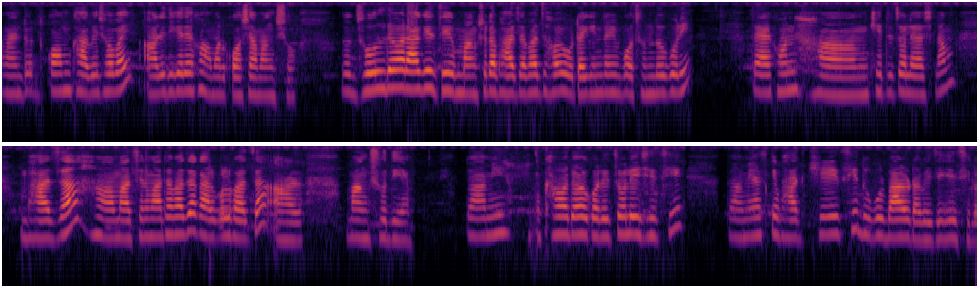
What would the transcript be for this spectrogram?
মানে কম খাবে সবাই। আর এদিকে দেখো আমার কষা মাংস। তো ঝোল দেওয়ার আগে যে মাংসটা ভাজা ভাজা হয়, ওটা কিন্তু আমি পছন্দ করি। তো এখন খেতে চলে আসলাম। ভাজা মাছের মাথা ভাজা কারকল ভাজা আর মাংস দিয়ে। তো আমি খাওয়া দাওয়া করে চলে এসেছি। তো আমি আজকে ভাত খেয়েছি, দুপুর বারোটা বেজে গিয়েছিল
